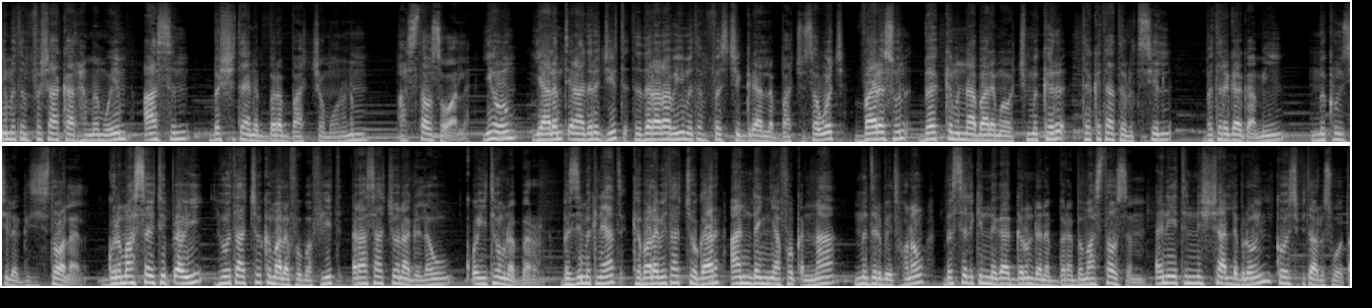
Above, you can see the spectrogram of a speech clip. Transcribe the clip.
የመተንፈሻ አካል ህመም ወይም አስም በሽታ የነበረባቸው መሆኑንም አስታውሰዋል። ይኸውም የዓለም ጤና ድርጅት ተደራራቢ መተንፈስ ችግር ያለባቸው ሰዎች ቫይረሱን በሕክምና ባለሙያዎች ምክር ተከታተሉት ሲል በተደጋጋሚ ምክሩን ሲለግስ ይስተዋላል። ጎልማሳ ኢትዮጵያዊ ሕይወታቸው ከማለፉ በፊት ራሳቸውን አግልለው ቆይተው ነበር። በዚህ ምክንያት ከባለቤታቸው ጋር አንደኛ ፎቅና ምድር ቤት ሆነው በስልክ ይነጋገሩ እንደነበረ በማስታወስም እኔ ትንሽ ሻል ብለውኝ ከሆስፒታሉ ስወጣ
